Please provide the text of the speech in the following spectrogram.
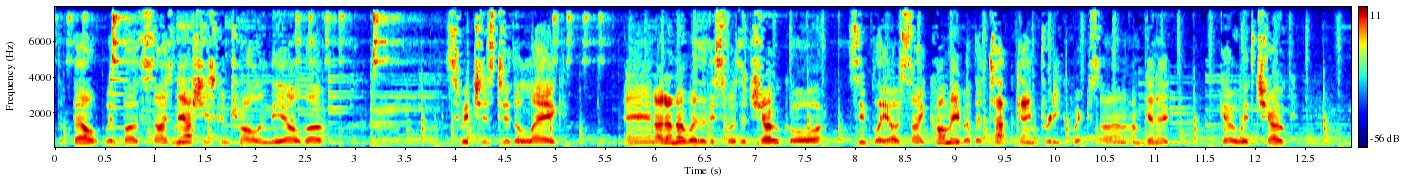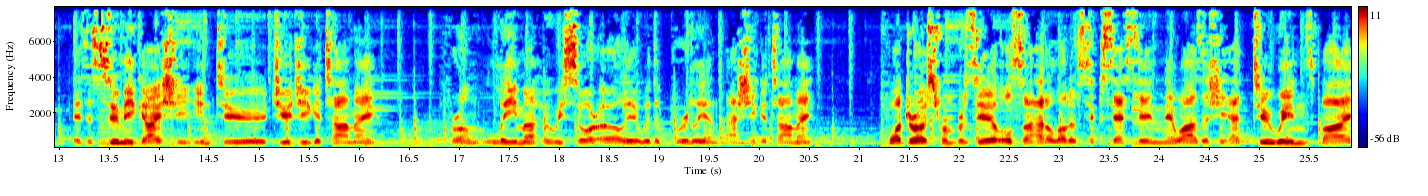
the belt with both sides. Now she's controlling the elbow. Switches to the leg. And I don't know whether this was a choke or simply Osae Komi, but the tap came pretty quick, so I'm gonna go with choke. There's a Sumi Gaeshi into Juji Gatame from Lima, who we saw earlier with a brilliant Ashigatame. Quadros from Brazil also had a lot of success in Newaza. She had two wins by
